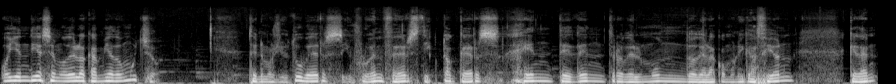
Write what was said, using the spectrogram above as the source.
hoy en día ese modelo ha cambiado mucho. Tenemos youtubers, influencers, tiktokers, gente dentro del mundo de la comunicación que dan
